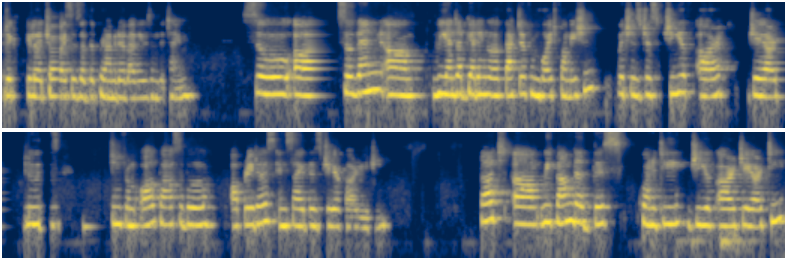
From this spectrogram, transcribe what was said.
particular choices of the parameter values in the time. So, uh, so then um, we end up getting a factor from void formation, which is just G of R JR includes from all possible operators inside this J of R region. But uh, we found that this quantity G of R JRT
